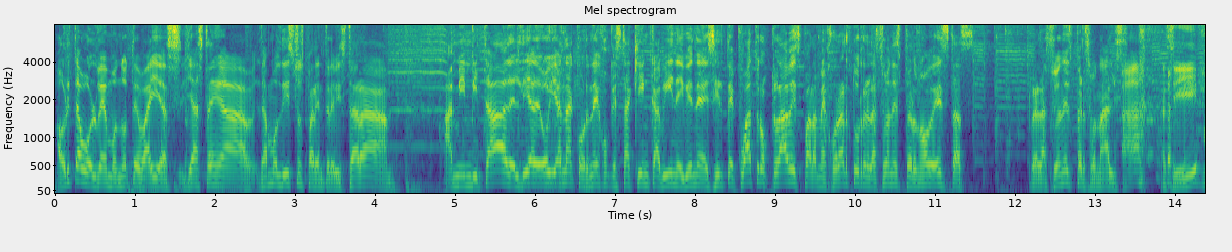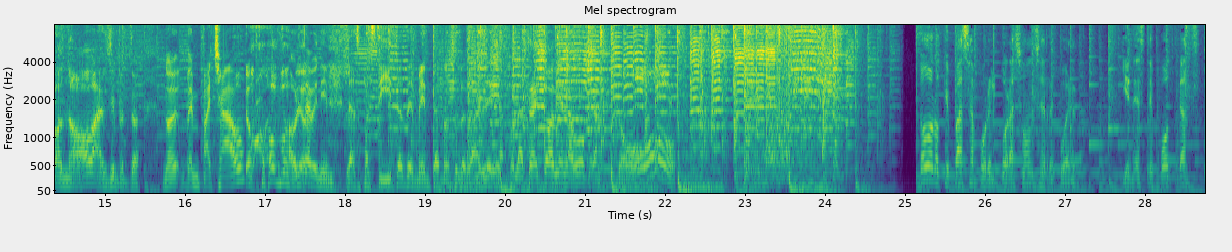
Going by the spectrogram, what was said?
Ahorita volvemos, no te vayas. Ya está, estamos listos para entrevistar a, a mi invitada del día de hoy, Ana Cornejo, que está aquí en cabina y viene a decirte cuatro claves para mejorar tus relaciones, pero no de estas. Relaciones personales. Ah. Así, pues no, pues, no, empachado. No, pues, Ahorita no. venimos. Las pastillitas de menta no se las vale. Pues la trae todavía en la boca. No. Todo lo que pasa por el corazón se recuerda. Y en este podcast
